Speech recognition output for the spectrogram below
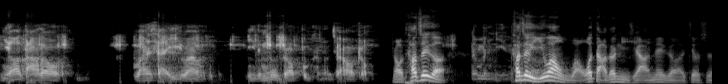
你要达到完赛一万五，你的目标不可能在澳洲。哦，他这个那么你他这个一万五啊，我打断你一下，那个就是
